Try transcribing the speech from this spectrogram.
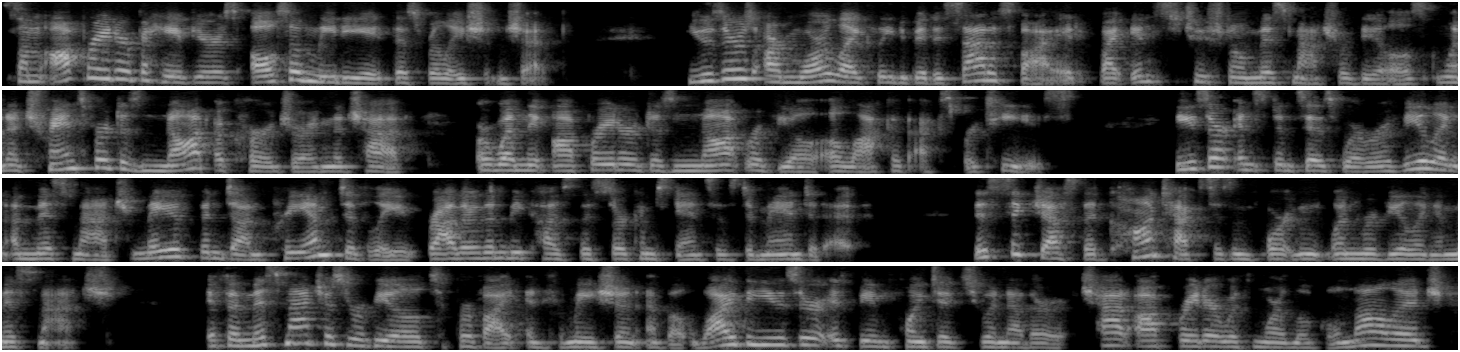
Some operator behaviors also mediate this relationship. Users are more likely to be dissatisfied by institutional mismatch reveals when a transfer does not occur during the chat or when the operator does not reveal a lack of expertise. These are instances where revealing a mismatch may have been done preemptively rather than because the circumstances demanded it. This suggests that context is important when revealing a mismatch. If a mismatch is revealed to provide information about why the user is being pointed to another chat operator with more local knowledge,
